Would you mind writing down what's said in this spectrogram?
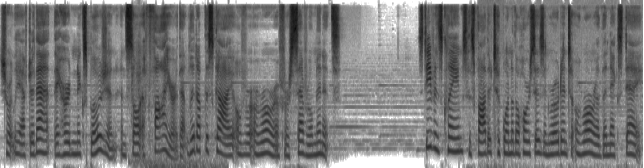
Shortly after that, they heard an explosion and saw a fire that lit up the sky over Aurora for several minutes. Stevens claims his father took one of the horses and rode into Aurora the next day.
